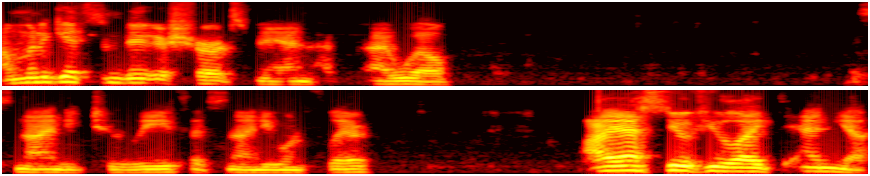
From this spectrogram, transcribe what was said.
I'm gonna get some bigger shirts, man. I, I will. It's 92 leaf. That's 91 Flair. I asked you if you liked Enya.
